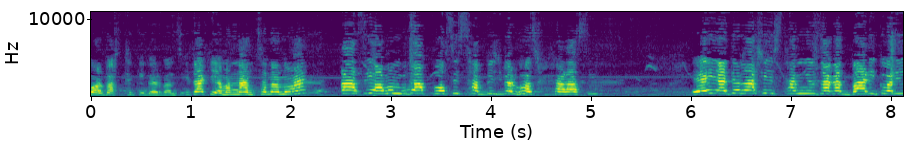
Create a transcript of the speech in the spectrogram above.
পরবাস থেকে বের বানছি। এটা কি আমার নাম নয়? আছি আমার পঁচিশ, ছাব্বিশ বের ঘর সারাছি এই এদিন আসি স্থানীয় জায়গাত বাড়ি করি,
